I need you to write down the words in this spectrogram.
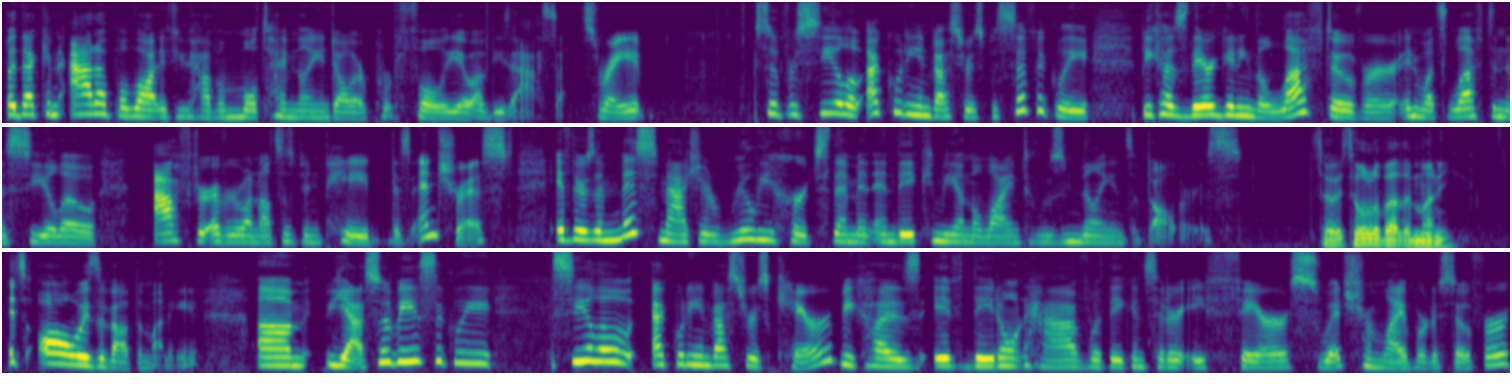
But that can add up a lot if you have a multi million dollar portfolio of these assets, right? So for CLO equity investors specifically, because they're getting the leftover in what's left in the CLO after everyone else has been paid this interest, if there's a mismatch, it really hurts them and, and they can be on the line to lose millions of dollars. So it's all about the money. It's always about the money. Um, yeah. So basically, CLO equity investors care because if they don't have what they consider a fair switch from LIBOR to SOFR,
